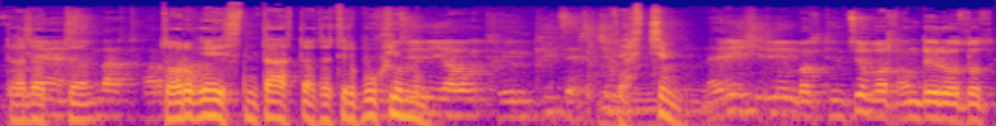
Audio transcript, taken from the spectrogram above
Тэгэл одоо зургийн стандарт одоо тэр бүх юм явагдах ерөнхий зарчим. Зарчим. Нарийн ширийн бол тэмцээн болгон дээр бол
